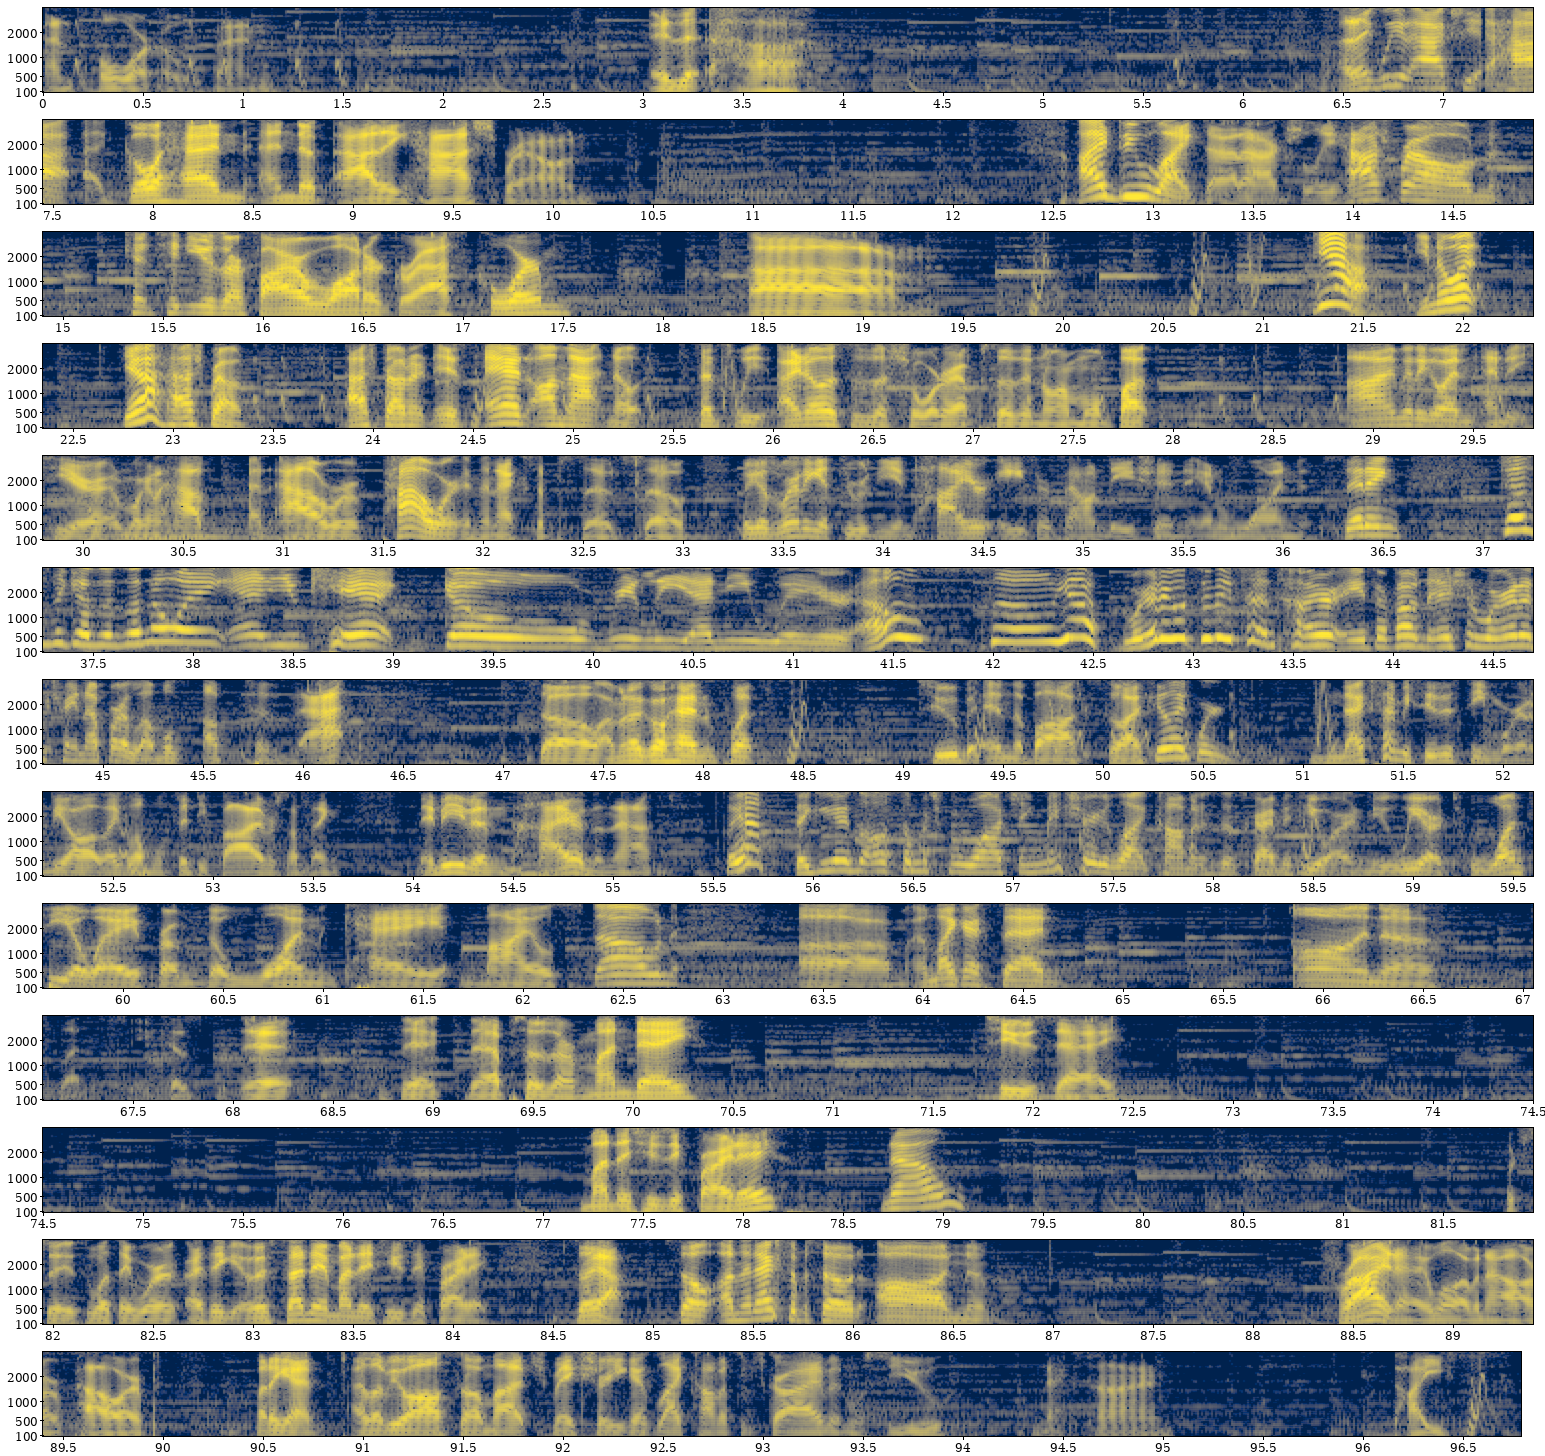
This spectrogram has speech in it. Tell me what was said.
and 4 open. Is it? Uh, I think we could actually go ahead and end up adding Hash Brown. I do like that, actually. Hash Brown continues our Fire, Water, Grass core. Um, yeah, you know what? Yeah, Hash Brown. Hash Brown it is. And on that note, since we, I know this is a shorter episode than normal, but I'm going to go ahead and end it here, and we're going to have an hour of power in the next episode. So, because we're going to get through the entire Aether Foundation in one sitting, just because it's annoying and you can't go really anywhere else. So, yeah, we're going to go through the entire Aether Foundation. We're going to train up our levels up to that. So, I'm going to go ahead and put Tube in the box. So, I feel like we're, next time you see this team, we're going to be all like level 55 or something. Maybe even higher than that. But yeah, thank you guys all so much for watching. Make sure you like, comment, and subscribe if you are new. We are 20 away from the 1K milestone. Um, and like I said, on, uh, let's see, because the, the, the episodes are Monday, Tuesday, Monday, Tuesday, Friday now. Which is what they were. I think it was Sunday, Monday, Tuesday, Friday. So yeah, so on the next episode on Friday, we'll have an hour of power. But again, I love you all so much. Make sure you guys like, comment, subscribe, and we'll see you next time. Peace.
